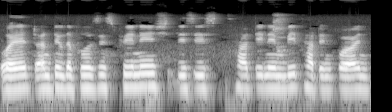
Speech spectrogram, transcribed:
Wait until the process finish. This is 13 MB 13.7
